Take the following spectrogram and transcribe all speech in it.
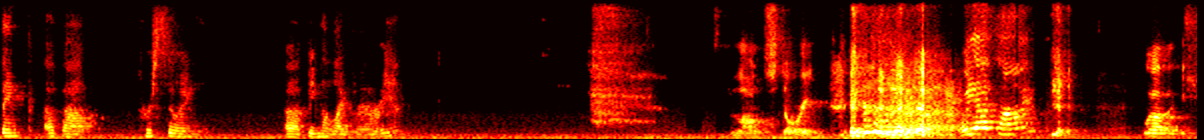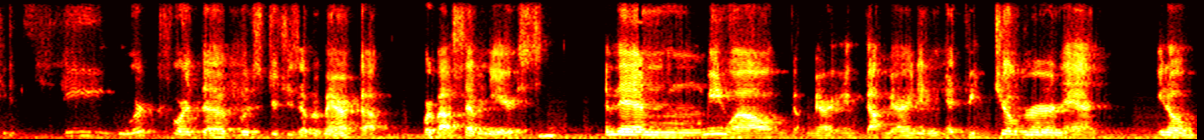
think about pursuing uh, being a librarian? Long story. we have time? Well, he, he worked for the Buddhist Churches of America for about seven years. And then meanwhile, got married got married and had three children and you know,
